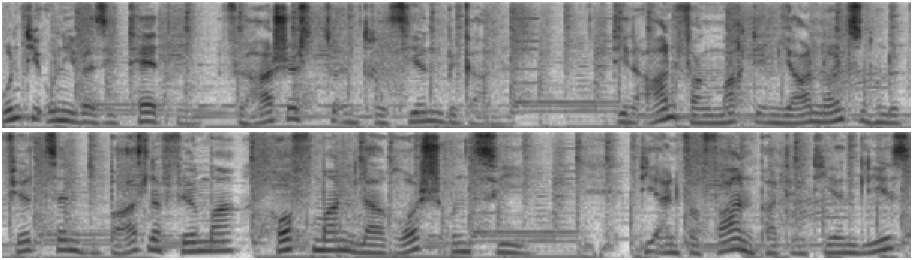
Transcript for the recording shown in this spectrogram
und die Universitäten für Haschisch zu interessieren begannen. Den Anfang machte im Jahr 1914 die Basler Firma Hoffmann La Roche und Cie, die ein Verfahren patentieren ließ,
